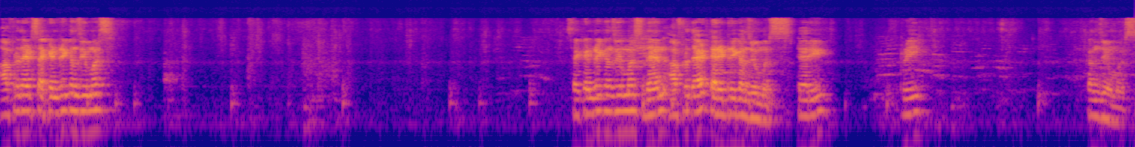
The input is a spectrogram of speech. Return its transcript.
after that secondary consumers secondary consumers then after that territory consumers territory consumers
